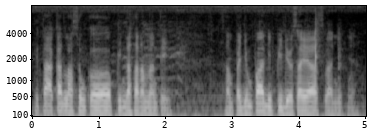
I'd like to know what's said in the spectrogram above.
kita akan langsung ke pindah tanam nanti. Sampai jumpa di video saya selanjutnya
